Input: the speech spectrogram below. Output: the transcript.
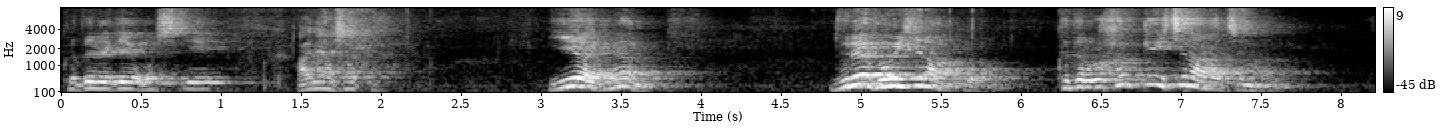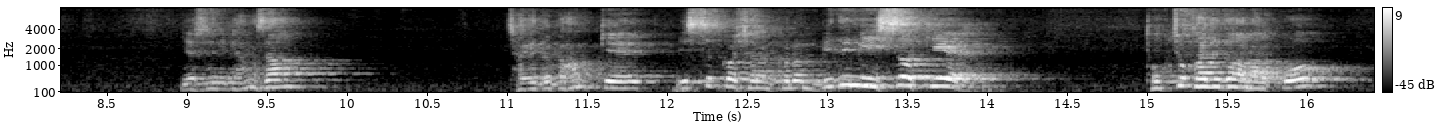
그들에게 오시지 아니하셨다. 이 이야기는 눈에 보이진 않고 그들과 함께 있지는 않았지만 예수님이 항상 자기들과 함께 있을 것이라는 그런 믿음이 있었기에 독촉하지도 않았고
